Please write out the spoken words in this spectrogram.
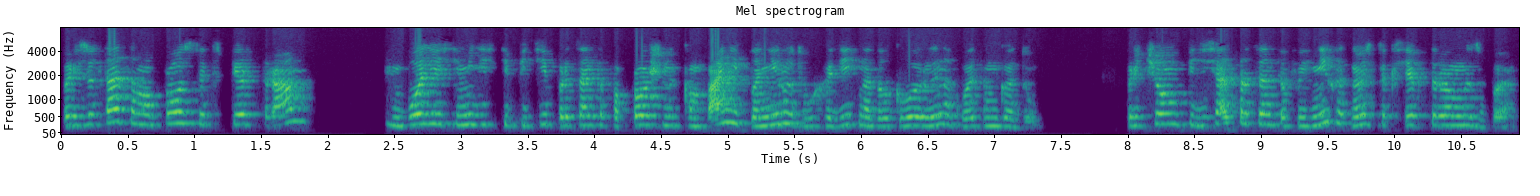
По результатам опроса эксперт РАН более 75% опрошенных компаний планируют выходить на долговой рынок в этом году – причем 50% из них относятся к сектору МСБ.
